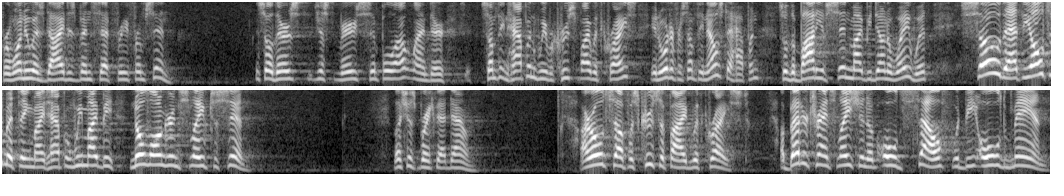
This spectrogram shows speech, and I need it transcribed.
For one who has died has been set free from sin. And so there's just very simple outline there. Something happened. We were crucified with Christ in order for something else to happen, so the body of sin might be done away with, so that the ultimate thing might happen. We might be no longer enslaved to sin. Let's just break that down. Our old self was crucified with Christ. A better translation of old self would be old man.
